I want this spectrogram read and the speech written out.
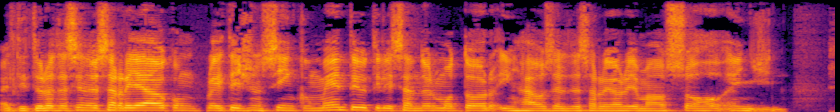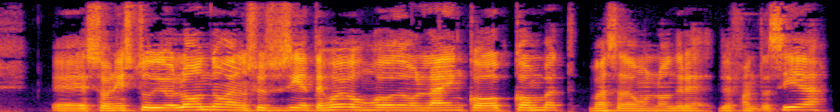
El título está siendo desarrollado con PlayStation 5 en mente, utilizando el motor in-house del desarrollador llamado Soho Engine. Eh, Sony Studio London anunció su siguiente juego, un juego de online co-op combat basado en un Londres de fantasía.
